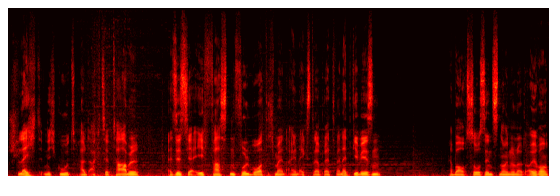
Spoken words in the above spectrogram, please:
schlecht, nicht gut, halt akzeptabel. Es ist ja eh fast ein Fullboard, ich meine ein extra Brett wäre nett gewesen. Aber auch so sind es 900 Euro.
